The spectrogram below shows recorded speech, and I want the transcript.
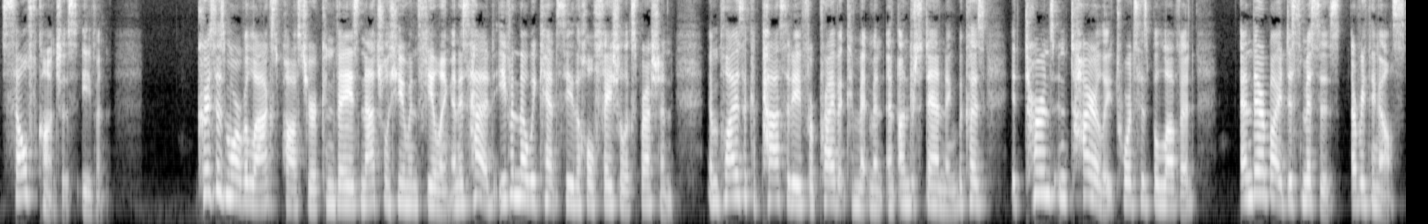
self conscious even. Chris's more relaxed posture conveys natural human feeling, and his head, even though we can't see the whole facial expression, implies a capacity for private commitment and understanding because it turns entirely towards his beloved and thereby dismisses everything else.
